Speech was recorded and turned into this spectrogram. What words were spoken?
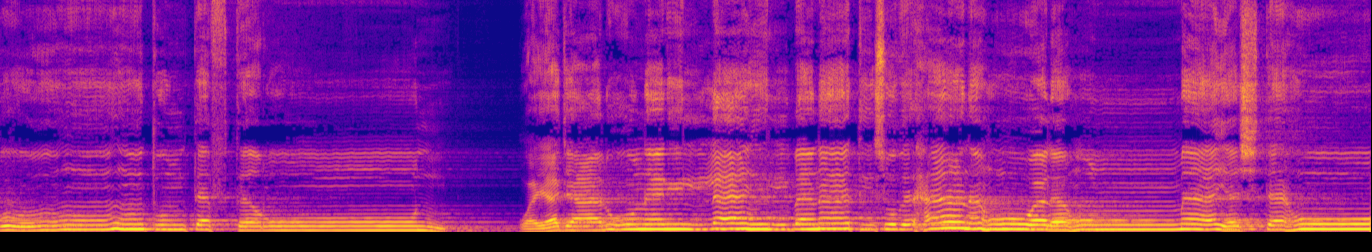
كنتم تفترون ويجعلون لله البنات سبحانه ولهم ما يشتهون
